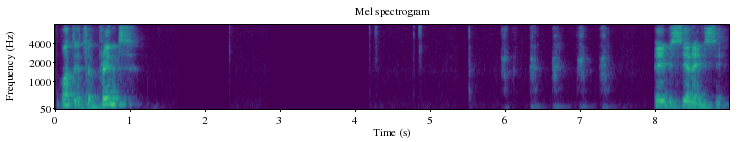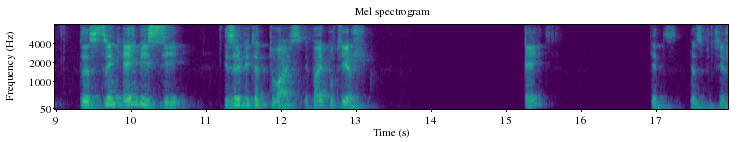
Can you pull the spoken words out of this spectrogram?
what it will print. ABC and ABC. The string ABC is repeated twice. If I put here 8, it's let's put here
